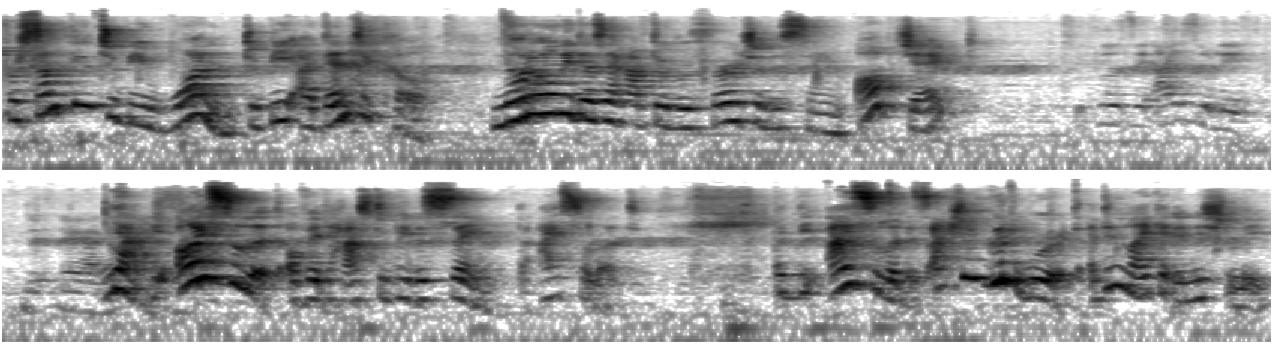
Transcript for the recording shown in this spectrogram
for something to be one, to be identical, not only does it have to refer to the same object, Because they isolate. They yeah, the isolate of it has to be the same. The isolate. Like the isolate, it's actually a good word. I didn't like it initially.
